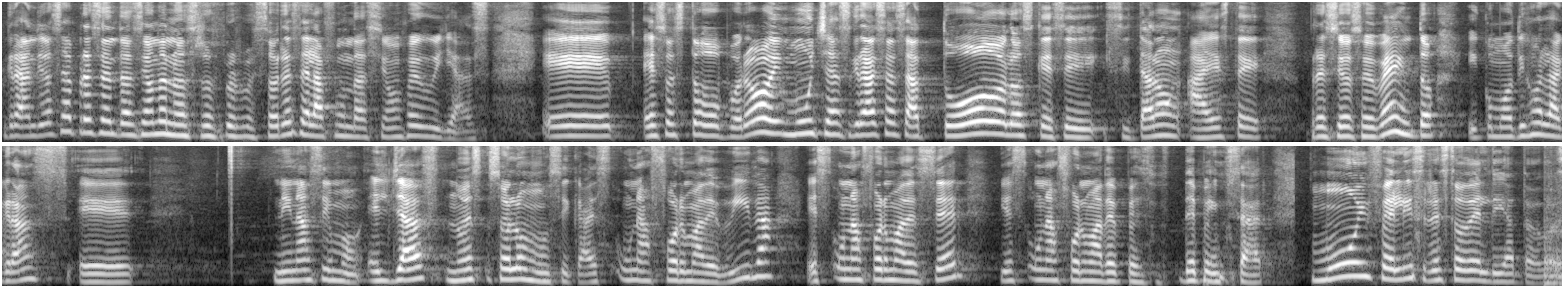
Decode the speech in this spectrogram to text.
Grandiosa presentación de nuestros profesores de la Fundación Fegullas. Eh, eso es todo por hoy. Muchas gracias a todos los que se citaron a este precioso evento. Y como dijo la gran eh, Nina Simón, el jazz no es solo música, es una forma de vida, es una forma de ser y es una forma de, de pensar. Muy feliz resto del día a todos.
